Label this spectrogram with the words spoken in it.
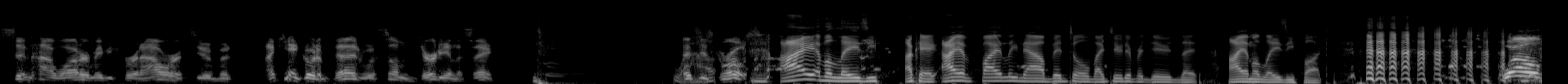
sit in hot water maybe for an hour or two, but I can't go to bed with some dirty in the sink. That's Wow. just gross. I am a lazy Okay, I have finally now been told by two different dudes that I am a lazy fuck. Well,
